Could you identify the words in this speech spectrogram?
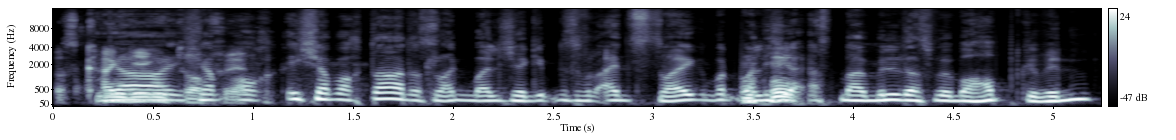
Das ist kein ja, ich Gegentor habe fehlt. auch, ich hab auch da das langweilige Ergebnis von 1-2 gemacht, weil ich Mhm. ja erstmal will, dass wir überhaupt gewinnen.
